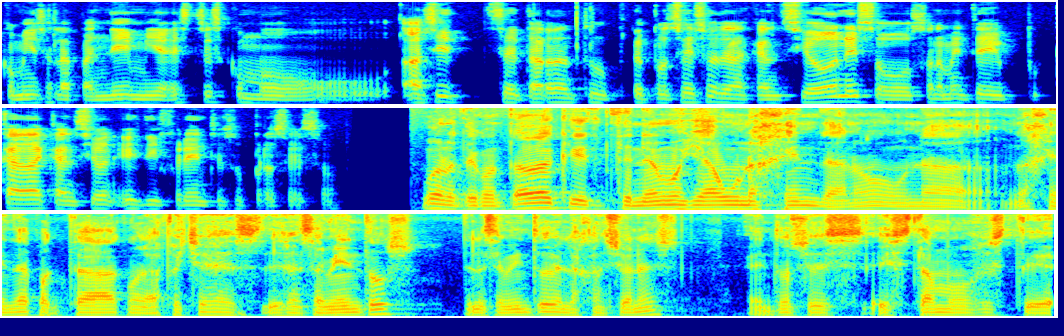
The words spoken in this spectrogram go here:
comienzo de la pandemia. ¿Esto es como, así se tarda en tu, el proceso de las canciones o solamente cada canción es diferente su proceso? Bueno, te contaba que tenemos ya una agenda, ¿no? Una, una agenda pactada con las fechas de lanzamientos, de lanzamiento de las canciones. Entonces estamos, este,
